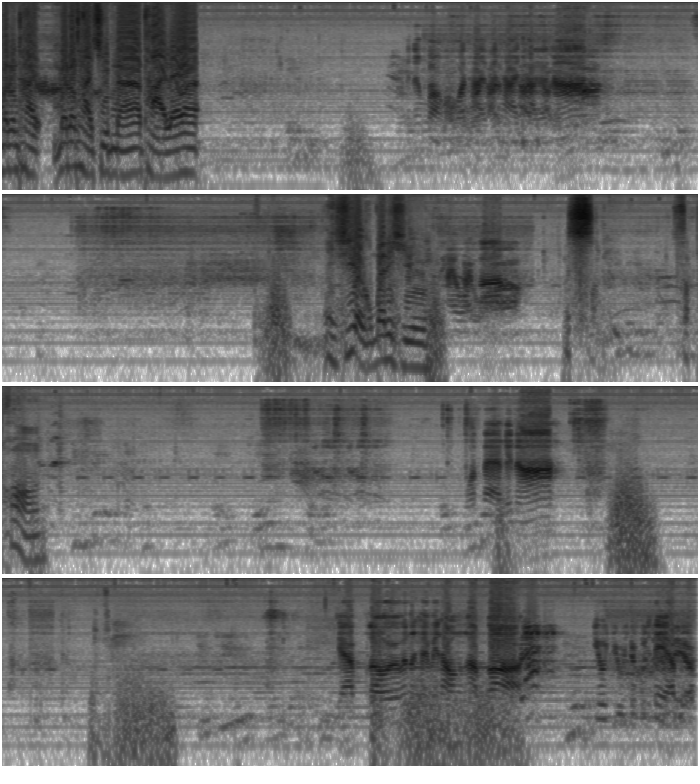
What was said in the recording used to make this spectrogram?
ไม่ต้องถ่ายไม่ต้องถ่ายคลิปนะ ถ่ายแล้วอะไม่ต้องบอกว่าถ่ายไม่ถ่ายถ่ายแล้วนะไอ้เชี่ยกูไม่ได้คิวใครวะบ้างสัสสักห้องหัวแตกเลยนะ เราไม่ต้องใช้ไม่ทองครับก็อยู่อยู่จะคุณเดียบ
